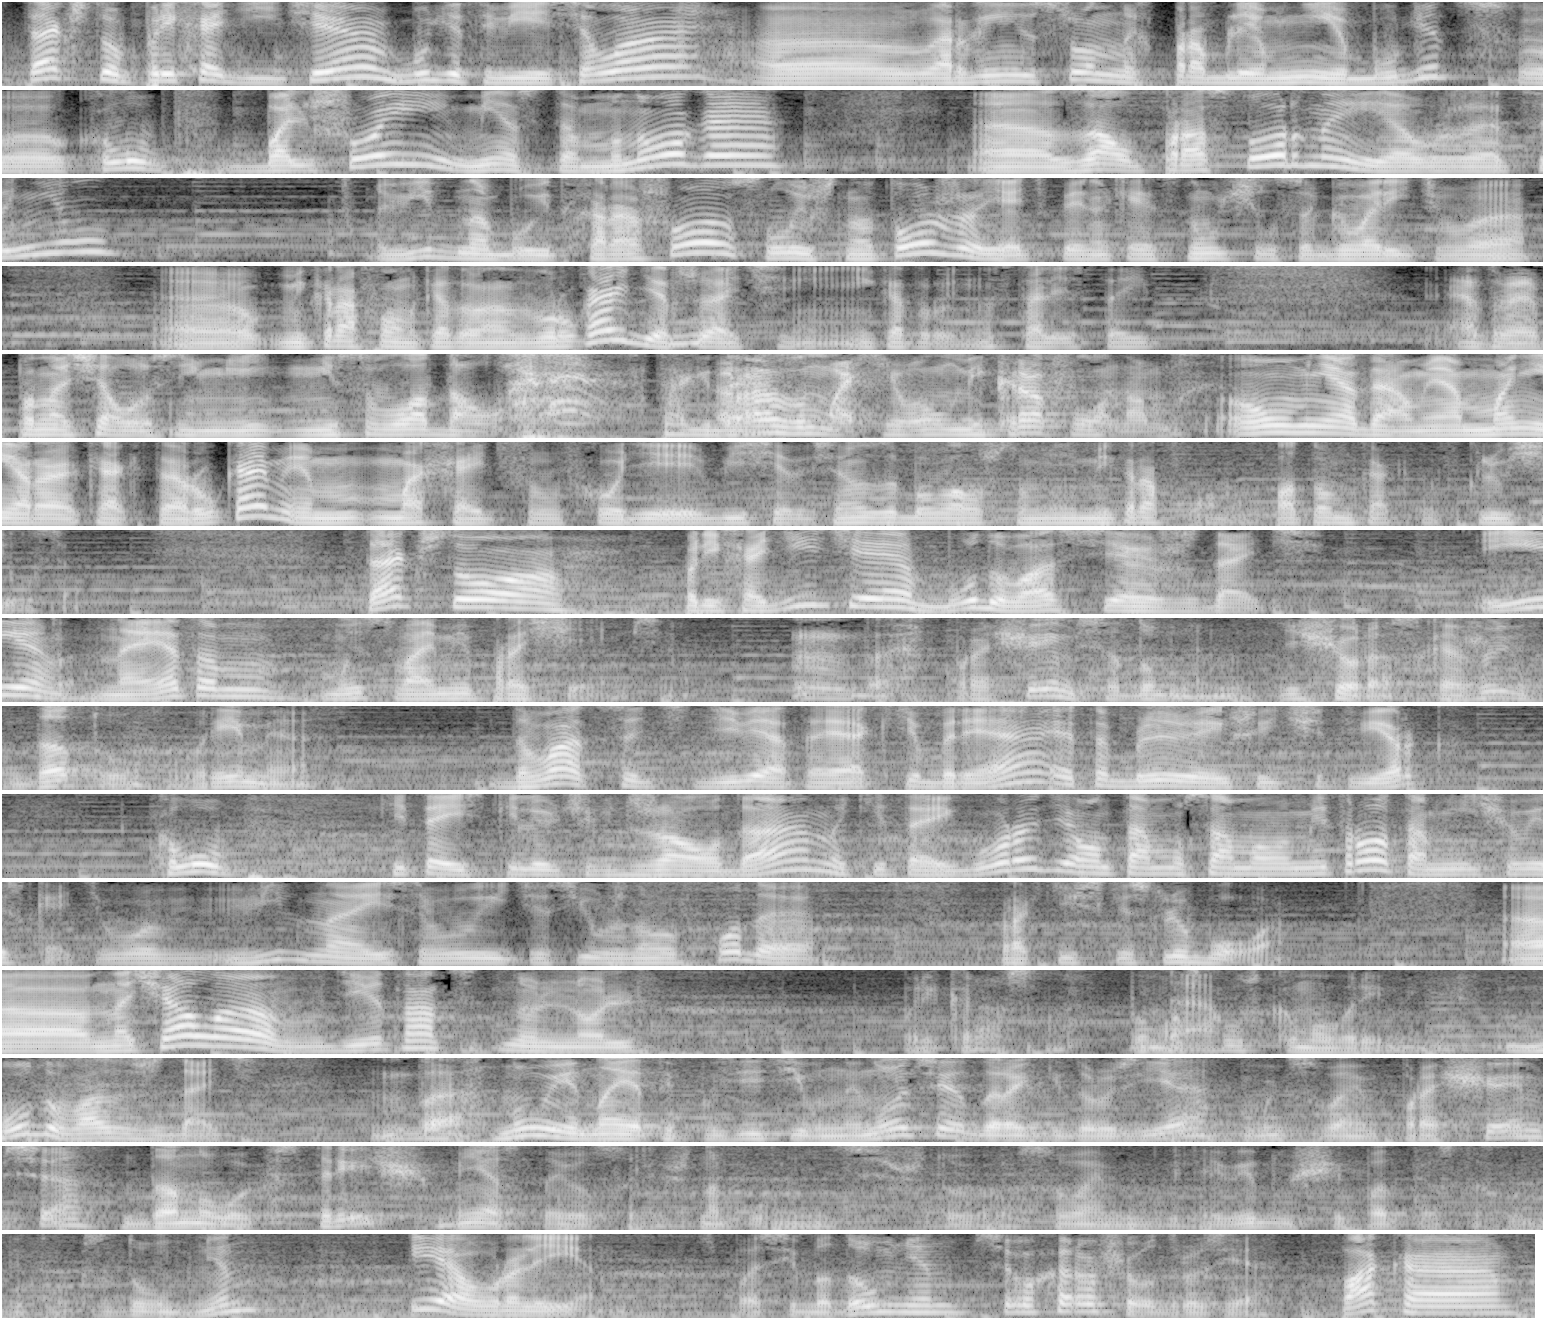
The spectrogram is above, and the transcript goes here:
Так что приходите, будет весело, э, организационных проблем не будет, э, клуб большой, места много, Э, зал просторный, я уже оценил. Видно будет хорошо, слышно тоже. Я теперь наконец научился говорить в э, микрофон, который надо в руках держать, не который на столе стоит. Это я поначалу с ним не, не совладал. Тогда. Размахивал микрофоном. У меня, да, у меня манера как-то руками махать в, в ходе беседы. Все забывал, что у меня микрофон. Потом как-то включился. Так что приходите, буду вас всех ждать. И на этом мы с вами прощаемся. Да, прощаемся, думаю. Еще раз скажи дату, время. 29 октября, это ближайший четверг. Клуб китайский летчик Джао Да на Китай-городе. Он там у самого метро, там нечего искать. Его видно, если вы выйдете с южного входа, практически с любого. Э, начало в 19.00. Прекрасно. По московскому да. времени. Буду вас ждать. Да, ну и на этой позитивной ноте, дорогие друзья, мы с вами прощаемся. До новых встреч. Мне остается лишь напомнить, что с вами были ведущие подкаста Хоббитокс Домнин и Ауралиен. Спасибо, Домнин. Всего хорошего, друзья. Пока!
